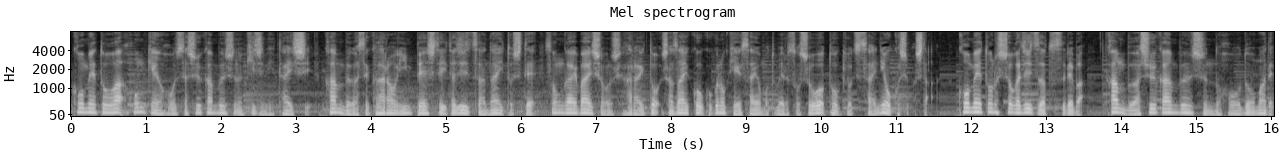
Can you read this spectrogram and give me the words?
公明党は本件を報じた週刊文春の記事に対し幹部がセクハラを隠蔽していた事実はないとして損害賠償の支払いと謝罪広告の掲載を求める訴訟を東京地裁に起こしました。公明党の主張が事実だとすれば幹部は週刊文春の報道まで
